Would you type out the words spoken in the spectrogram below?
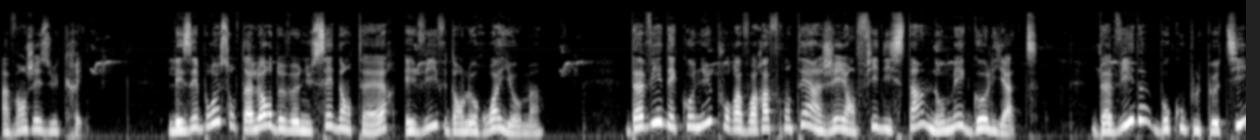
avant Jésus-Christ. Les Hébreux sont alors devenus sédentaires et vivent dans le royaume. David est connu pour avoir affronté un géant philistin nommé Goliath. David, beaucoup plus petit,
